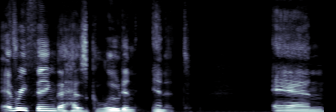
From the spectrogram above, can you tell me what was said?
Everything that has gluten in it. And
